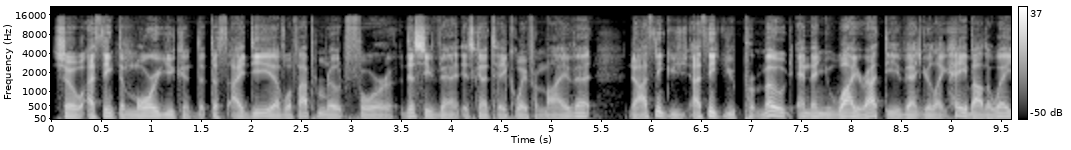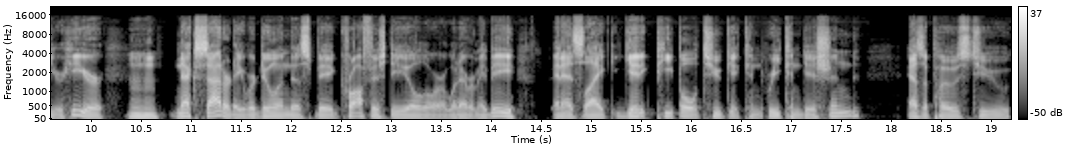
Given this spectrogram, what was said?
So I think the more you can, the, the idea of well, if I promote for this event, it's going to take away from my event. No, I think you I think you promote, and then you while you're at the event, you're like, hey, by the way, you're here. Mhm. Next Saturday, we're doing this big crawfish deal or whatever it may be, and it's like getting people to get con- reconditioned as opposed to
